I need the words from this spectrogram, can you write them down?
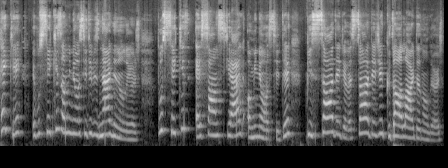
Peki e bu 8 amino asidi biz nereden alıyoruz? Bu 8 esansiyel amino asidi biz sadece ve sadece gıdalardan alıyoruz.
